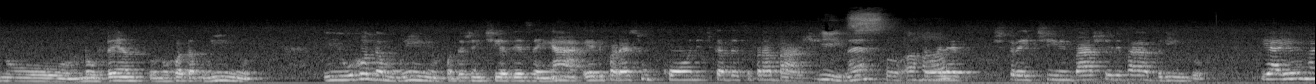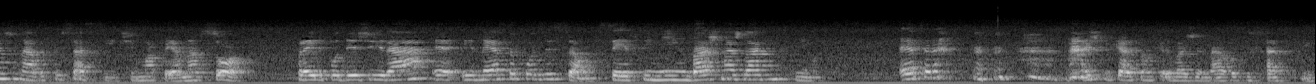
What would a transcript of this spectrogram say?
no, no vento, no rodamuinho, e o rodamuinho, quando a gente ia desenhar, ele parece um cone de cabeça para baixo. Isso. Né? Uhum. Então ele é estreitinho embaixo ele vai abrindo. E aí eu imaginava que o saci tinha uma perna só para ele poder girar é, e nessa posição, ser fininho embaixo, mais largo em cima. Essa era a explicação que eu imaginava do Saci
